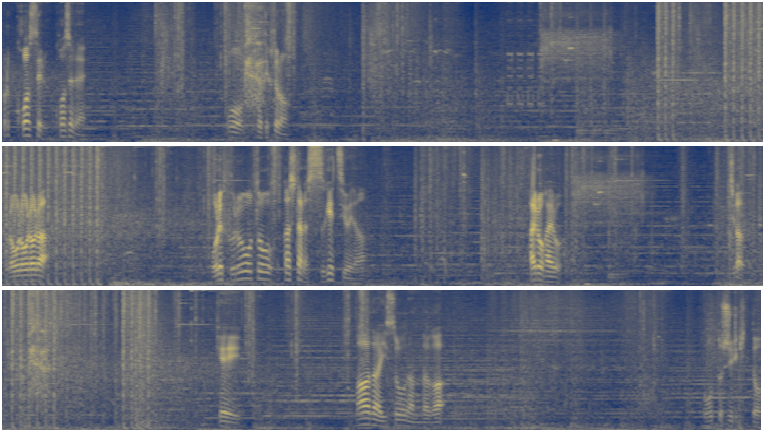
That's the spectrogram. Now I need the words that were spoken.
これ壊せる？壊せない？おお、こうやってクトロン。ほらほらほらほら俺フルオート化したらすげえ強いな入ろう入ろう OK まだいそうなんだが。オート修理キット。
